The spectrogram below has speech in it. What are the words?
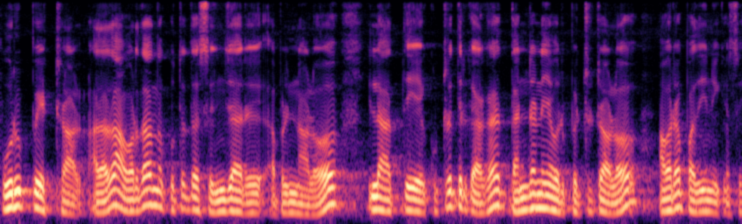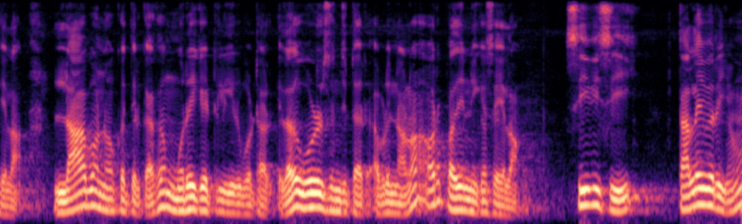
பொறுப்பேற்றால் அதாவது அவர் தான் அந்த குற்றத்தை செஞ்சார் அப்படின்னாலோ இல்லை அத்தைய குற்றத்திற்காக தண்டனை அவர் பெற்றுட்டாலோ அவரை பதவி நீக்கம் செய்யலாம். லாப நோக்கத்திற்காக முறைகேட்டில் ஈடுபட்டால் ஏதாவது ஊழல் செஞ்சுட்டார் அப்படின்னாலும் அவரை பதவி நீக்கம் செய்யலாம் சிவிசி தலைவரையும்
